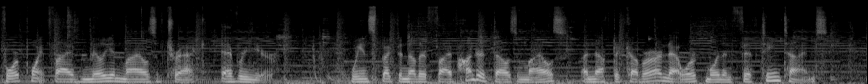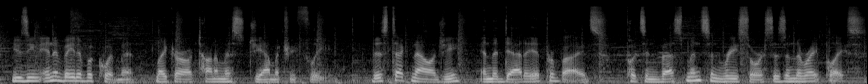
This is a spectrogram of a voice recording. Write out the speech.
4.5 million miles of track every year. We inspect another 500,000 miles, enough to cover our network more than 15 times, using innovative equipment like our autonomous geometry fleet. This technology and the data it provides puts investments and resources in the right place.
